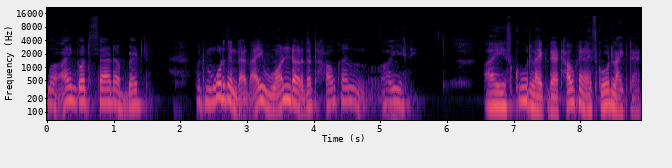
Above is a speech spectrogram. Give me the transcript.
you know, i got sad a bit. But more than that i wonder that how can i i score like that? How can i score like that?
